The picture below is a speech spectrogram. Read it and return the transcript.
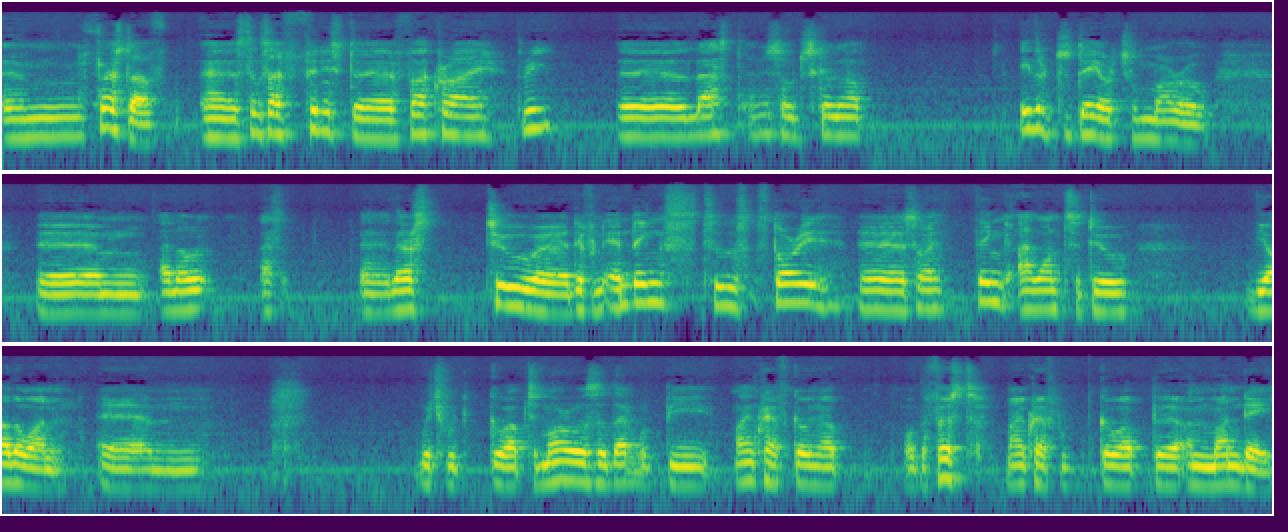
Um, first off, uh, since I finished uh, Far Cry 3, uh, last episode is going up either today or tomorrow. Um, I know as, uh, there's two uh, different endings to the story, uh, so I think I want to do the other one, um, which would go up tomorrow. So that would be Minecraft going up, or the first Minecraft would go up uh, on Monday.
